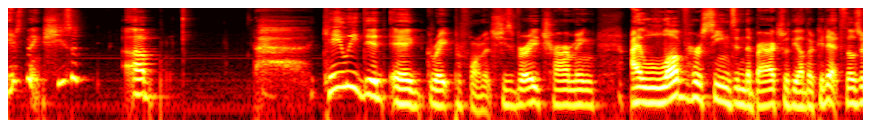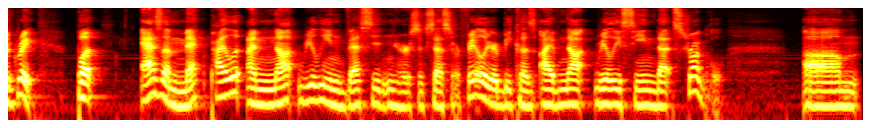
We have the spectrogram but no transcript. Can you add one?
here's the thing: she's a. Uh, Cailee did a great performance. She's very charming. I love her scenes in the barracks with the other cadets. Those are great. But as a mech pilot, I'm not really invested in her success or failure because I've not really seen that struggle. Um,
